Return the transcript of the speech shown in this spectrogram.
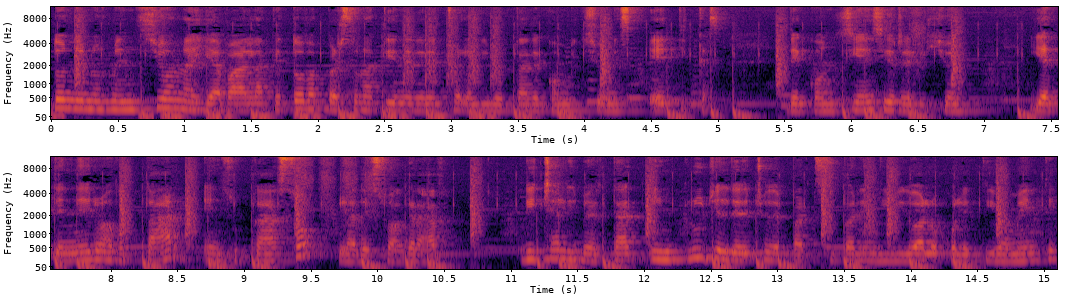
donde nos menciona y avala que toda persona tiene derecho a la libertad de convicciones éticas, de conciencia y religión, y a tener o adoptar, en su caso, la de su agrado. Dicha libertad incluye el derecho de participar individual o colectivamente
